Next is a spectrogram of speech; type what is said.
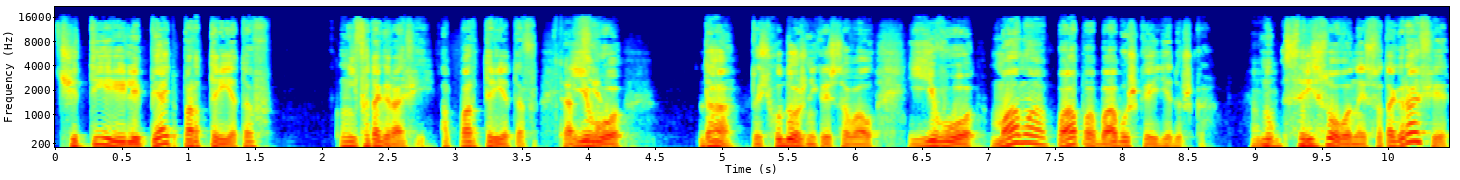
4 или 5 портретов, не фотографий, а портретов Картин. его да, то есть художник рисовал его мама, папа, бабушка и дедушка. Угу. Ну, срисованные с фотографии,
